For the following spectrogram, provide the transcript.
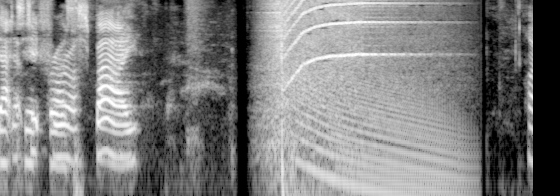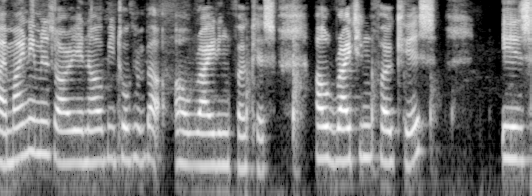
That's, That's it for us. Bye. Hi, my name is Ari, and I'll be talking about our writing focus. Our writing focus is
